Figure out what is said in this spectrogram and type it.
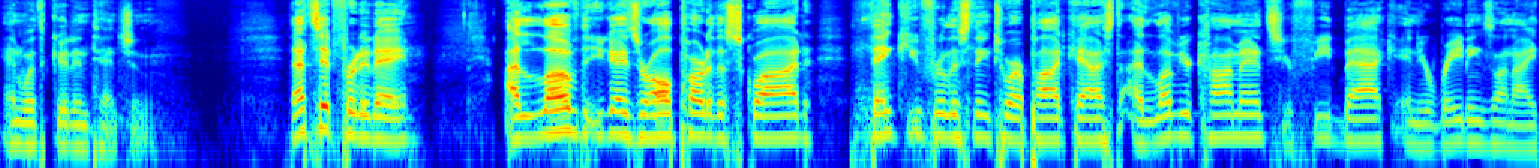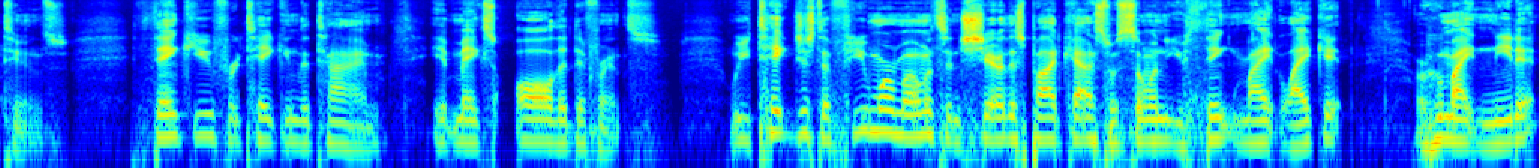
and with good intention. That's it for today. I love that you guys are all part of the squad. Thank you for listening to our podcast. I love your comments, your feedback, and your ratings on iTunes. Thank you for taking the time. It makes all the difference. Will you take just a few more moments and share this podcast with someone you think might like it or who might need it?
